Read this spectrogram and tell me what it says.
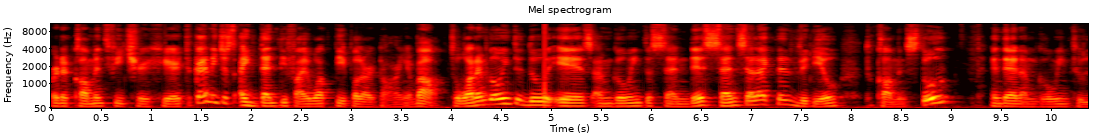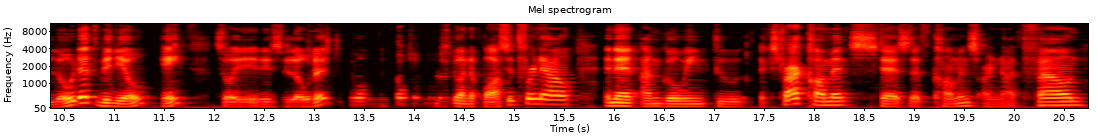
or the comment feature here to kind of just identify what people are talking about. So what I'm going to do is I'm going to send this send selected video to comments tool and then I'm going to load that video okay so it is loaded. I'm just gonna pause it for now and then I'm going to extract comments. It says that comments are not found.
